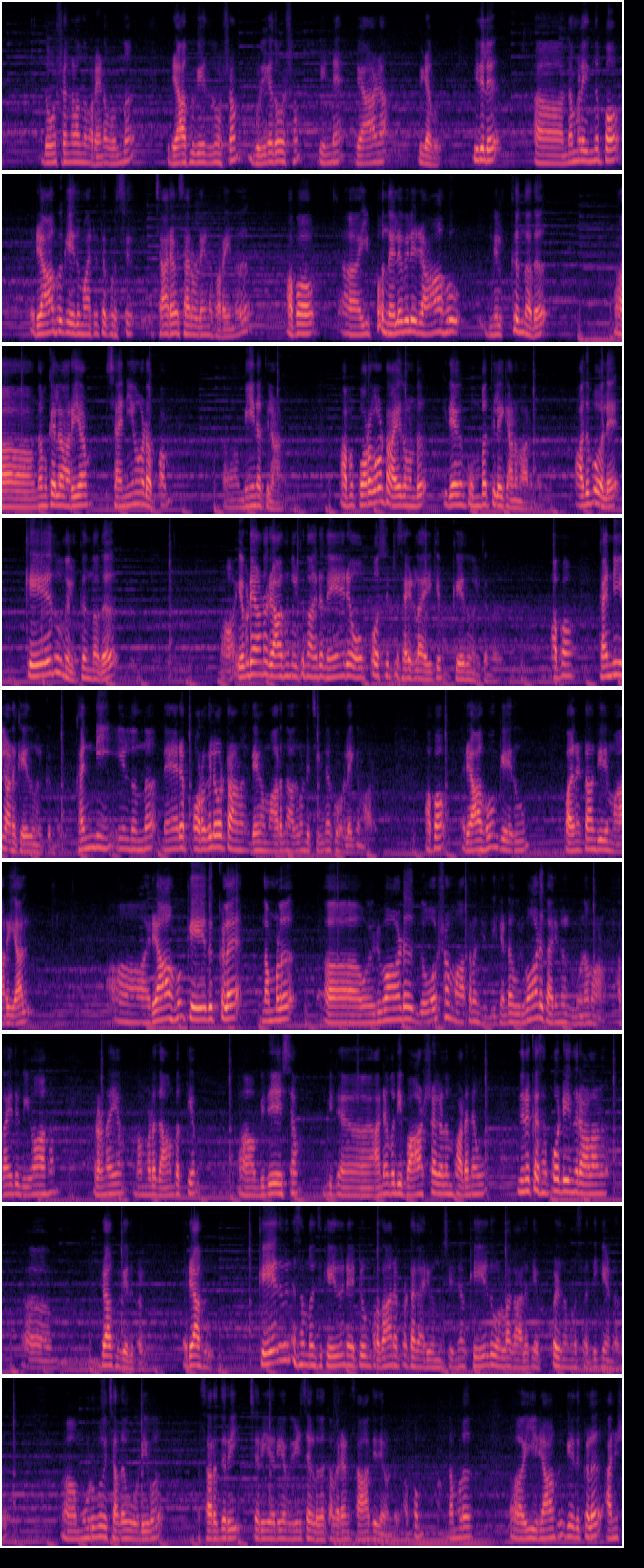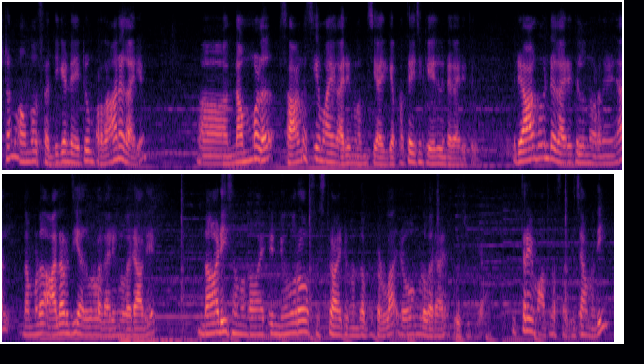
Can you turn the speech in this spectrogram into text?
ദോഷങ്ങളെന്ന് പറയുന്നത് ഒന്ന് രാഹുകേതു ദോഷം ഗുളിക ദോഷം പിന്നെ വ്യാഴ പിഴവ്. ഇതിൽ നമ്മൾ ഇന്നിപ്പോൾ രാഹു കേതു മാറ്റത്തെക്കുറിച്ച് ചാരവശാലുള്ളതെന്ന് പറയുന്നത്. അപ്പോൾ ഇപ്പോൾ നിലവിൽ രാഹു നിൽക്കുന്നത് നമുക്കെല്ലാം അറിയാം ശനിയോടൊപ്പം മീനത്തിലാണ്. അപ്പോൾ പുറകോട്ടായതുകൊണ്ട് ഇദ്ദേഹം കുംഭത്തിലേക്കാണ് മാറുന്നത്. അതുപോലെ കേതു നിൽക്കുന്നത് എവിടെയാണോ രാഹു നിൽക്കുന്നത് അതിന്റെ നേരെ ഓപ്പോസിറ്റ് സൈഡിലായിരിക്കും കേതു നിൽക്കുന്നത്. അപ്പോൾ കന്നിയിലാണ് കേതു നിൽക്കുന്നത്. കന്നിയിൽ നിന്ന് നേരെ പുറകിലോട്ടാണ് ഇദ്ദേഹം മാറുന്നത്. അതുകൊണ്ട് ചിങ്ങക്കൂറിലേക്ക് മാറും. അപ്പോൾ രാഹുവും കേതുവും പതിനെട്ടാം തീയതി മാറിയാൽ രാഹു കേതുക്കളെ നമ്മൾ ഒരുപാട് ദോഷം മാത്രം ചിന്തിക്കേണ്ട ഒരുപാട് കാര്യങ്ങൾ ഗുണമാണ്. അതായത് വിവാഹം പ്രണയം നമ്മുടെ ദാമ്പത്യം വിദേശം അനവധി ഭാഷകളും പഠനവും ഇതിനൊക്കെ സപ്പോർട്ട് ചെയ്യുന്ന ഒരാളാണ് രാഹു കേതുക്കൾ. രാഹു കേതുവിനെ സംബന്ധിച്ച് കേതുവിന്റെ ഏറ്റവും പ്രധാനപ്പെട്ട കാര്യം എന്ന് വെച്ച് കഴിഞ്ഞാൽ കേതു ഉള്ള കാലത്ത് എപ്പോഴും നമ്മൾ ശ്രദ്ധിക്കേണ്ടത് മുറിവ് ചതവ് ഒടിവ് സർജറി ചെറിയ ചെറിയ വീഴ്ചകൾ ഇതൊക്കെ വരാൻ സാധ്യതയുണ്ട്. അപ്പം നമ്മൾ ഈ രാഹു കേതുക്കൾ അനിഷ്ടമാകുമ്പോൾ ശ്രദ്ധിക്കേണ്ട ഏറ്റവും പ്രധാന കാര്യം നമ്മൾ സാഹസികമായ കാര്യങ്ങൾ ചെയ്യാതിരിക്കുക. പ്രത്യേകിച്ച് കേതുവിന്റെ കാര്യത്തിൽ. രാഹുവിന്റെ കാര്യത്തിൽ എന്ന് പറഞ്ഞു കഴിഞ്ഞാൽ നമ്മൾ അലർജി അതുപോലുള്ള കാര്യങ്ങൾ വരാതെ നാഡി സംബന്ധമായിട്ട് ന്യൂറോ സിസ്റ്റമായിട്ട് ബന്ധപ്പെട്ടുള്ള രോഗങ്ങൾ വരാതെ സൂക്ഷിക്കുക. ഇത്രയും മാത്രം ശ്രദ്ധിച്ചാൽ മതി.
